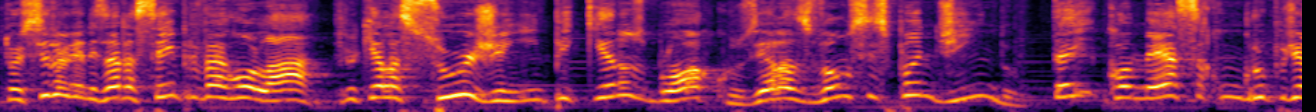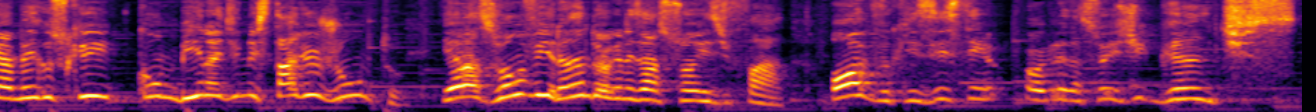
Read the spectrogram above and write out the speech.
Torcida organizada sempre vai rolar, porque elas surgem em pequenos blocos e elas vão se expandindo. Tem, começa com um grupo de amigos que combina de ir no estádio junto. E elas vão virando organizações de fato. Óbvio que existem organizações gigantes.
